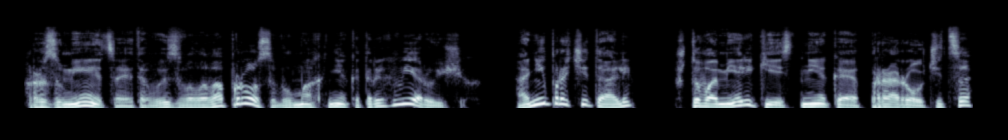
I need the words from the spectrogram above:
Разумеется, это вызвало вопросы в умах некоторых верующих. Они прочитали, что в Америке есть некая пророчица,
